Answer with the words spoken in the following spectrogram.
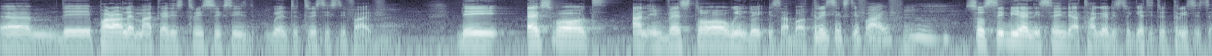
Um, the parallel market is 360, went to 365. Mm. The export and investor window is about 365. 365. Mm. So CBN is saying their target is to get it to 360.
